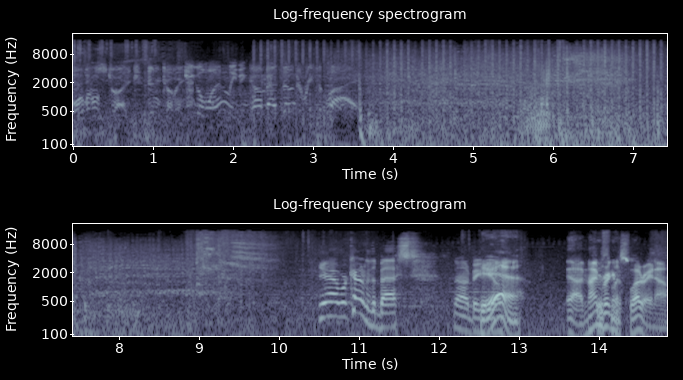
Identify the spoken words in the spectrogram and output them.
Orbital strike incoming. Eagle 1 leaving combat zone to resupply. Yeah, we're kind of the best. Not a big deal. Yeah. Yeah, I'm not even This bringing a sweat right now.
